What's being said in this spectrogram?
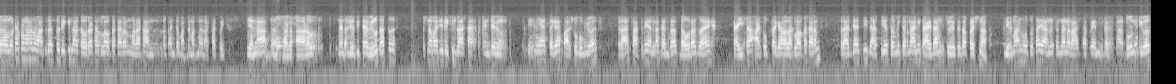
मोठ्या प्रमाणात वादग्रस्त देखील हा दौरा ठरला होता कारण मराठा आंदोलकांच्या माध्यमातून राज ठाकरे यांना अडवण्यात आली होती. त्या विरोधात घोषणाबाजी देखील राज ठाकरे यांच्या विरोधात या सगळ्या पार्श्वभूमीवर राज ठाकरे यांना त्यांचा दौरा जो आहे काहीसा आटोपता घ्यावा लागला होता. कारण राज्यात जी जातीय समीकरण आणि कायदा आणि सुव्यवस्थेचा प्रश्न निर्माण होत होता या अनुषंगानं राज ठाकरे यांनी त्यांचा दोन दिवस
